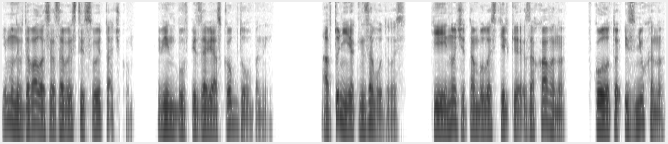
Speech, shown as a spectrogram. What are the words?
Йому не вдавалося завести свою тачку. Він був під зав'язку обдовбаний. Авто ніяк не заводилось. Тієї ночі там було стільки захавано, вколото і знюхано,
